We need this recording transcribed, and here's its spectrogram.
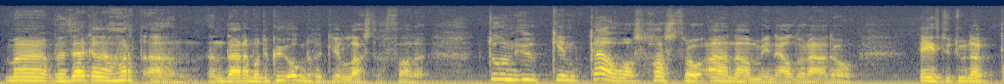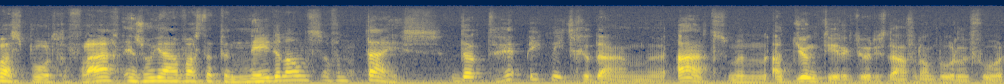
Maar we werken er hard aan. En daarom moet ik u ook nog een keer lastigvallen. Toen u Kim Kou als gastro aannam in Eldorado... heeft u toen naar paspoort gevraagd? En zo ja, was dat een Nederlands of een Thais? Dat heb ik niet gedaan. Eh, Aart, mijn adjunct-directeur, is daar verantwoordelijk voor.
